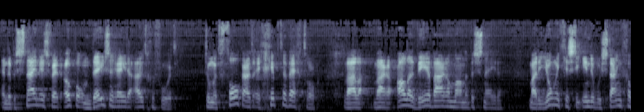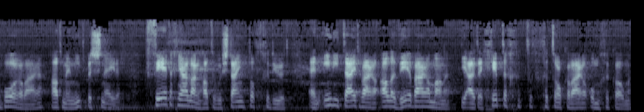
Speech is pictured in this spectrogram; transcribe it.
En de besnijdenis werd ook wel om deze reden uitgevoerd. Toen het volk uit Egypte wegtrok, waren alle weerbare mannen besneden. Maar de jongetjes die in de woestijn geboren waren, had men niet besneden. Veertig jaar lang had de woestijntocht geduurd. En in die tijd waren alle weerbare mannen die uit Egypte getrokken waren omgekomen.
